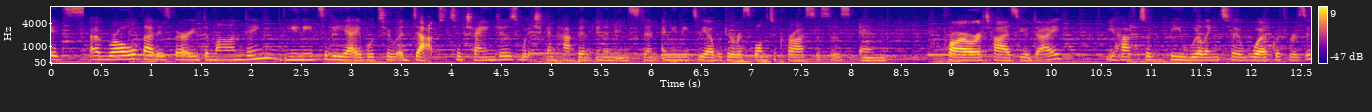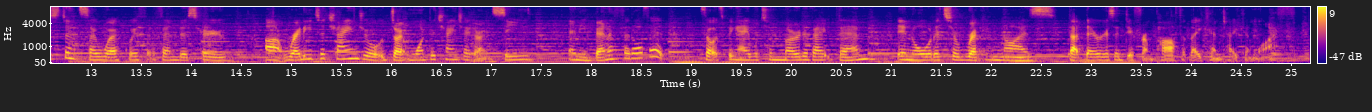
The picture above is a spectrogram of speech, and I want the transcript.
it's a role that is very demanding. You need to be able to adapt to changes which can happen in an instant and you need to be able to respond to crises and prioritise your day. You have to be willing to work with resistance, so work with offenders who aren't ready to change or don't want to change, they don't see any benefit of it. So it's being able to motivate them in order to recognise that there is a different path that they can take in life.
